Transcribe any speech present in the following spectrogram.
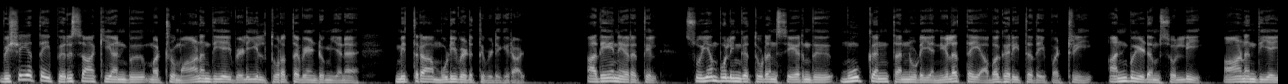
விஷயத்தை பெருசாக்கி அன்பு மற்றும் ஆனந்தியை வெளியில் துரத்த வேண்டும் என மித்ரா முடிவெடுத்து விடுகிறாள். அதே நேரத்தில் சுயம்புலிங்கத்துடன் சேர்ந்து மூக்கன் தன்னுடைய நிலத்தை அபகரித்ததை பற்றி அன்பு இடம் சொல்லி ஆனந்தியை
